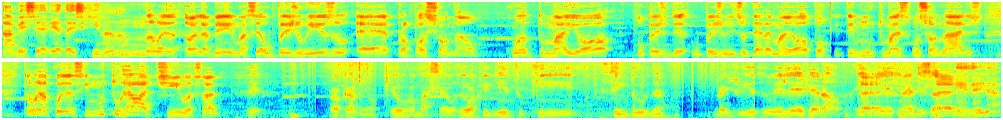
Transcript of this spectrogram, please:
a mercearia da esquina não. Não, é- olha bem, Marcelo, o prejuízo é proporcional. Quanto maior o, preju- o prejuízo dela é maior, porque tem muito mais funcionários. Então é uma coisa assim muito relativa, sabe? Ó, Carlinhos, eu, Marcelo, eu acredito que, sem dúvida, prejuízo ele é geral, ele é, generalizado. É. Ele é, eu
